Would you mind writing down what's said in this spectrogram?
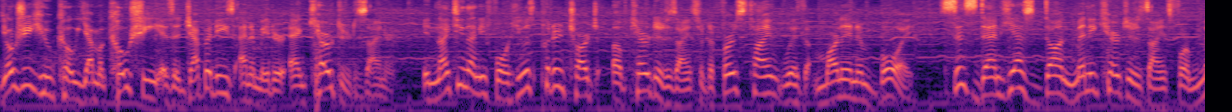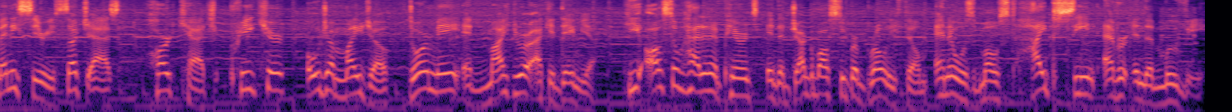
Yoshihiko Yamakoshi is a Japanese animator and character designer. In 1994, he was put in charge of character designs for the first time with Marmalade Boy. Since then, he has done many character designs for many series such as Heartcatch, Precure, Oja Maijo, Doremi, and My Hero Academia. He also had an appearance in the Dragon Ball Super Broly film, and it was most hype scene ever in the movie.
